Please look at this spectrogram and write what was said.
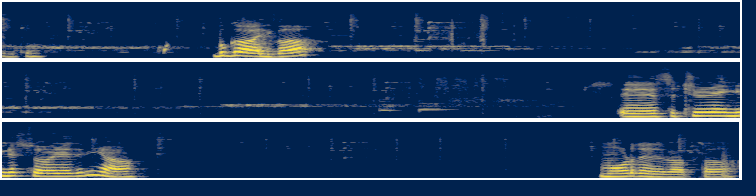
burada. Bu galiba. Ee, saçın rengini söyledin ya. Mor dedin hatta.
